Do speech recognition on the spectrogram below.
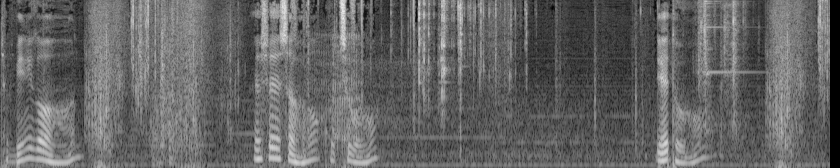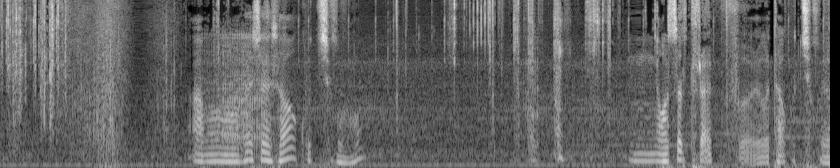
자 미니건. 회수해서 고치고. 얘도. 암호 회수해서 고치고. 음 어설트 라이플 이거 다 고치고요.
